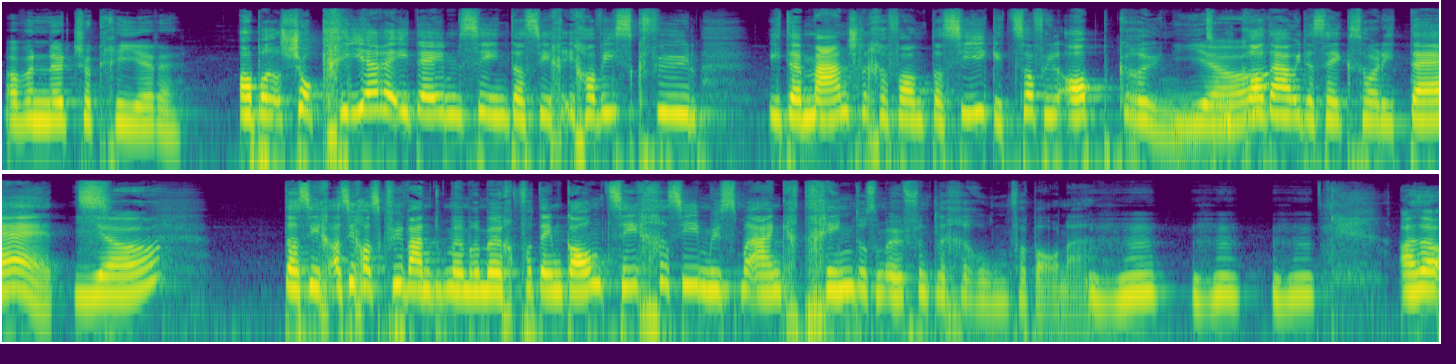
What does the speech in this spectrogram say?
Aber nicht schockieren. aber schockieren in dem Sinn, dass ich, ich habe das Gefühl, in der menschlichen Fantasie gibt es so viele Abgründe. Ja. Und gerade auch in der Sexualität. Ja. Dass ich, also ich habe das Gefühl, wenn man man möchte von dem ganz sicher sein müsste man eigentlich die Kinder aus dem öffentlichen Raum verbannen. Also,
